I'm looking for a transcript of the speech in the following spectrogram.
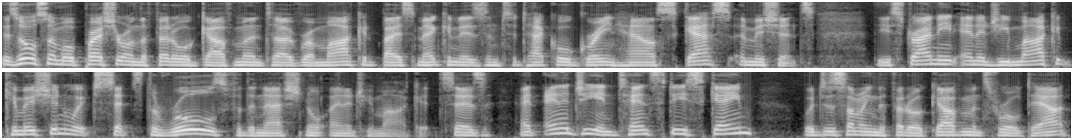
There's also more pressure on the federal government over a market based mechanism to tackle greenhouse gas emissions. The Australian Energy Market Commission, which sets the rules for the national energy market, says an energy intensity scheme, which is something the federal government's ruled out,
